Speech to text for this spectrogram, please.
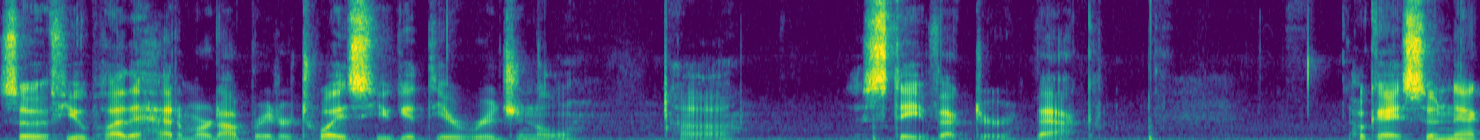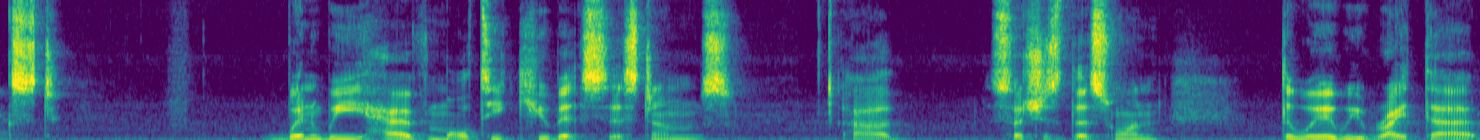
So if you apply the Hadamard operator twice, you get the original uh, state vector back. Okay, so next, when we have multi-qubit systems, uh, such as this one, the way we write that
